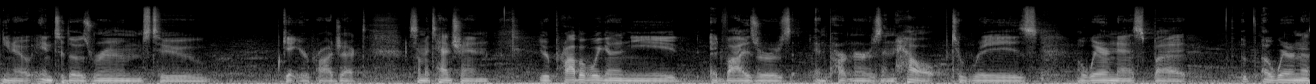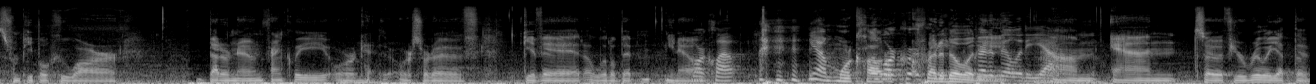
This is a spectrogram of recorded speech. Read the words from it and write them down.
you know into those rooms to get your project some attention, you're probably going to need advisors and partners and help to raise awareness, but awareness from people who are better known, frankly, or or sort of give it a little bit, you know, more clout. yeah, more clout, more cr- credibility. Credibility, yeah. Um, and so, if you're really at the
